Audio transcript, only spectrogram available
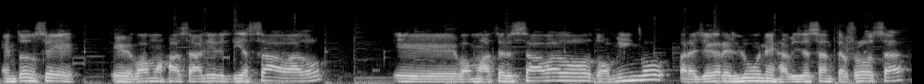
entonces vamos a salir el día sábado, vamos a hacer sábado, domingo, para llegar el lunes a Villa Santa Rosa,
